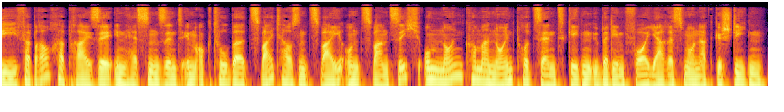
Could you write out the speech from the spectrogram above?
Die Verbraucherpreise in Hessen sind im Oktober 2022 um 9,9 Prozent gegenüber dem Vorjahresmonat gestiegen.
